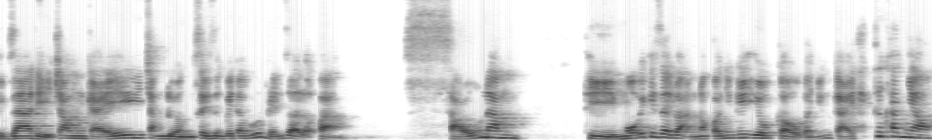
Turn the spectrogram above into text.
Thực ra thì trong cái chặng đường xây dựng Beta Group đến giờ là khoảng 6 năm thì mỗi cái giai đoạn nó có những cái yêu cầu và những cái thách thức khác nhau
